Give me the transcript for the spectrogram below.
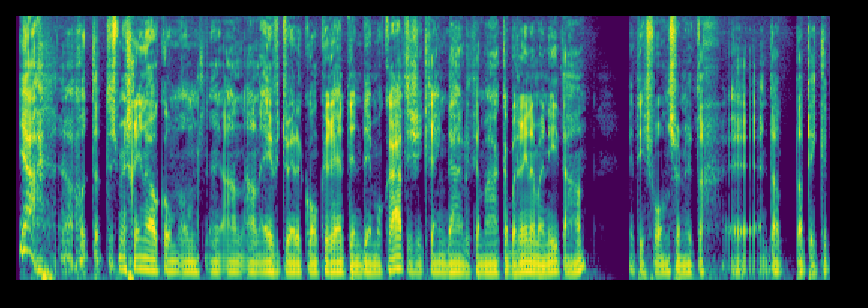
Ja, nou goed, dat is misschien ook om, om aan, aan eventuele concurrenten in de democratische kring duidelijk te maken. Begin er maar niet aan. Het is voor ons zo nuttig eh, dat, dat ik het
